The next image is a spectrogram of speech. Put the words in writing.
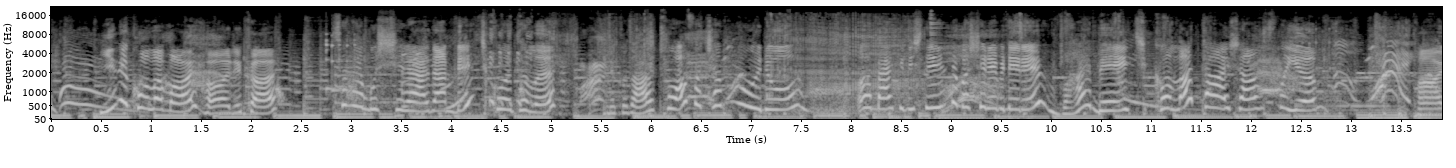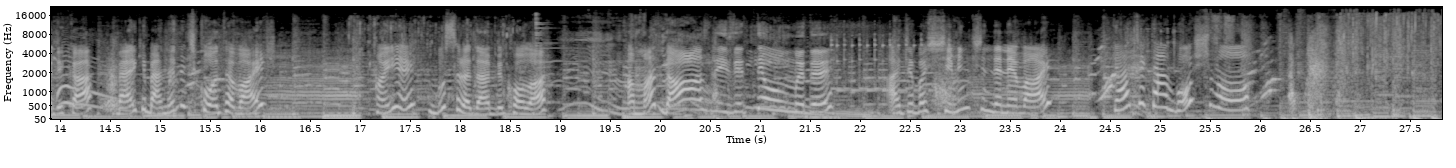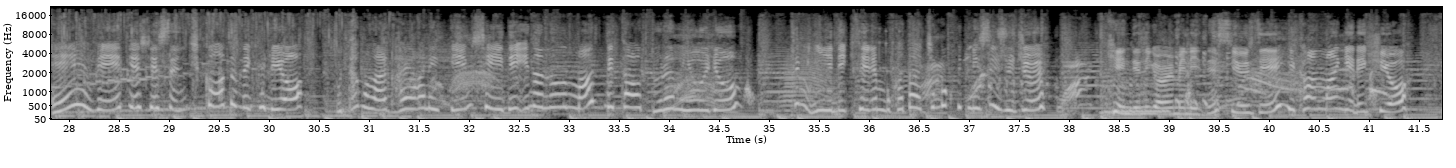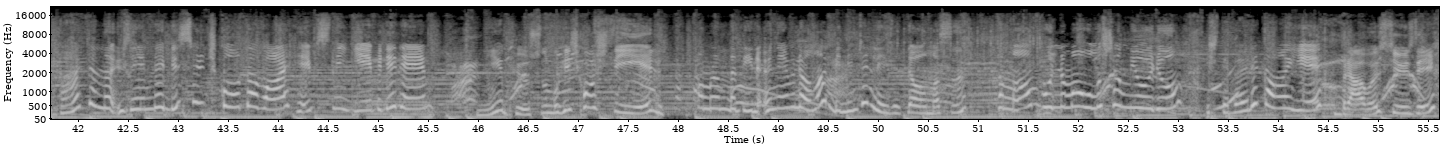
Yine kola var harika. Sanırım bu şişelerden biri çikolatalı. Ne kadar tuhaf açamıyorum. Aa, belki dişlerimle başarabilirim. Vay be çikolata şanslıyım. Harika. Belki bende de çikolata var. Hayır bu sıradan bir kola. Ama daha az lezzetli olmadı. Acaba şişemin içinde ne var? Gerçekten boş mu? Evet yaşasın çikolata dökülüyor. Bu tam olarak hayal ettiğim şeydi. İnanılmaz bir tat duramıyorum. Tüm iyiliklerin bu kadar çabuk bitmesi üzücü. Kendini görmeliydin Suzy. Yıkanman gerekiyor. Vay üzerinde bir sürü çikolata var. Hepsini yiyebilirim. Ne yapıyorsun? Bu hiç hoş değil. Umurumda değil. Önemli olan benimce lezzetli olmasın. Tamam burnuma ulaşamıyorum. İşte böyle daha iyi. Bravo Suzy.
